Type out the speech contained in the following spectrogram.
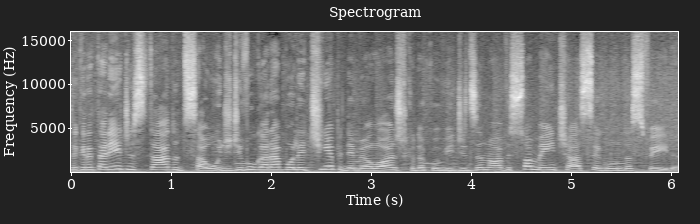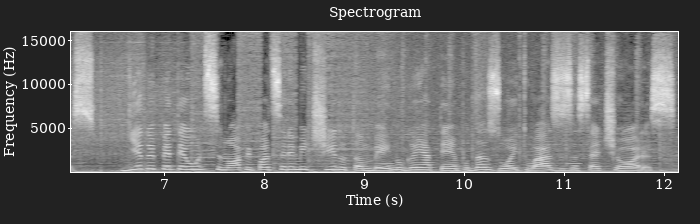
Secretaria de Estado de Saúde divulgará boletim epidemiológico da Covid-19 somente às segundas-feiras. Guia do IPTU de Sinop pode ser emitido também no ganha-tempo das 8 às 17 horas.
